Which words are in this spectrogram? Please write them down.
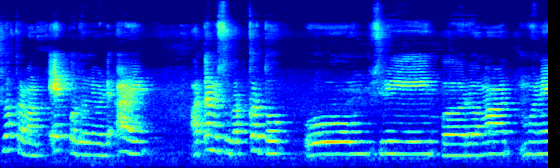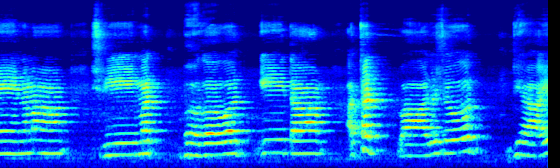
श्लोक क्रमांक एक पदून निवडले आहे. आता मी सुरुवात करतो. ओम श्री परमात्मने नमा. श्रीमद भगवद गीता अथ द्वादशोध्याय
